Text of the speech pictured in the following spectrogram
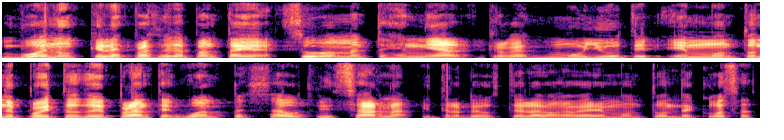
Bueno, ¿qué les parece la pantalla? Sumamente genial, creo que es muy útil. En un montón de proyectos de hoy para adelante voy a empezar a utilizarla y tal vez ustedes la van a ver en un montón de cosas.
